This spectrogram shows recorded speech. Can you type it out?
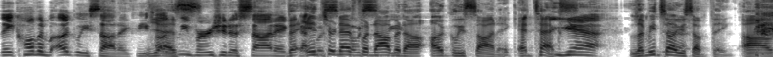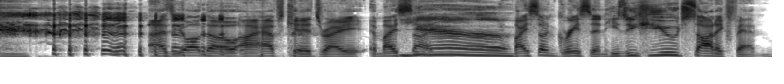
they call him Ugly Sonic, the yes. ugly version of Sonic. The internet phenomena, Ugly Sonic, and text. Yeah. Let me tell you something. Um, as you all know, I have kids, right? And my son, yeah. my son Grayson, he's a huge Sonic fan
